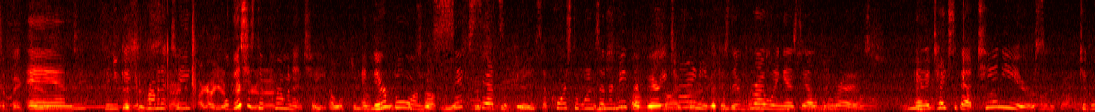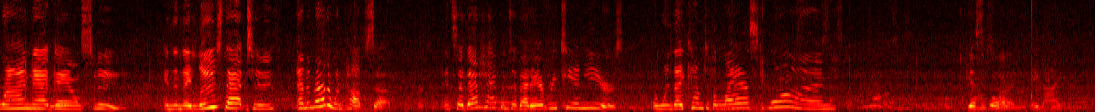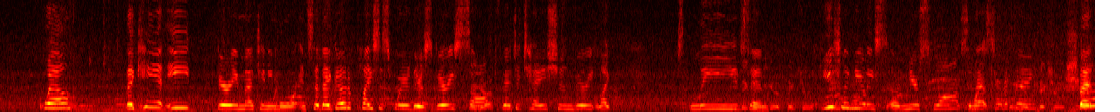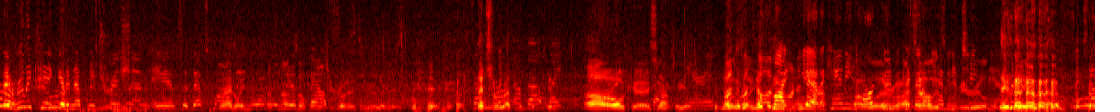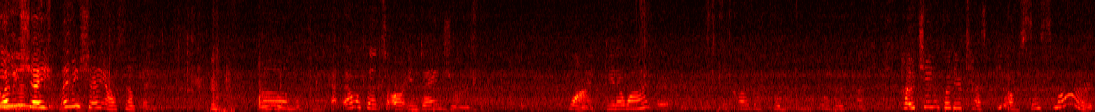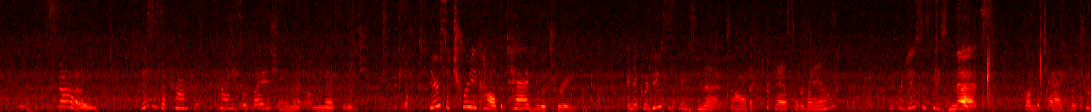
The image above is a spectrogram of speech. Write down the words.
It's a big And then you get This your is- permanent teeth. I gotta get a Well, this is the permanent teeth. And they're born with not real. six This sets of these. Of course, the ones And this is underneath are very the size of tiny because they're growing as the elephant grows. And it takes about 10 years to grind that down smooth. And then they lose that tooth and another one pops up. And so that happens about every 10 years. And when they come to the last one, guess what? They died. Well, they can't eat very much anymore, and so they go to places where there's very soft vegetation, very like leaves, and can get a picture with usually nearly uh, near swamps and that sort of Can we get thing. a picture with But they really can't get enough nutrition, and so that's why Gladly. they normally live about that you run 60 years. That's a Some replica, about, too. like, Oh, okay. it's It's not real. vegetarian. But nobody- Like, yeah, they can't eat Oh, hard well, food everyone because I they tell don't is have any gonna be real. teeth in. So let me show you. Let me show y'all something. Um, elephants are endangered. Why? Do you know why? Because of poaching for their tusks. Poaching for their tusks. You are so smart. So, this is a conservation me- message. There's a tree called the tagua tree, and it produces these nuts. I'll pass it around. It produces these nuts from the tagua tree.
